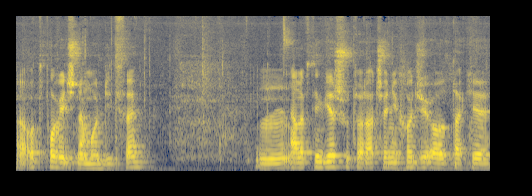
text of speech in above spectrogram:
e, odpowiedź na modlitwę. Mm, Ale w tym wierszu to raczej nie chodzi o takie e,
